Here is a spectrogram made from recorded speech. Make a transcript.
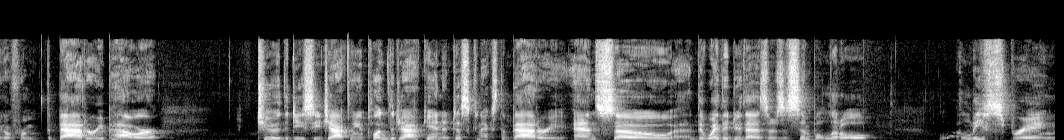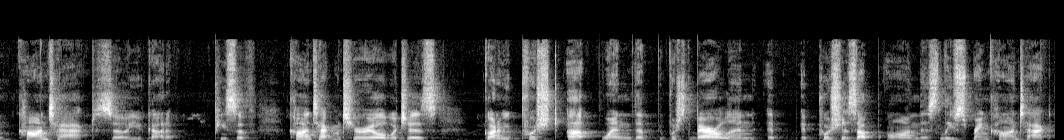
go from the battery power to the DC jack, when you plug the jack in, it disconnects the battery. And so uh, the way they do that is there's a simple little leaf spring contact. So you've got a piece of contact material which is going to be pushed up when the, you push the barrel in. It, it pushes up on this leaf spring contact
